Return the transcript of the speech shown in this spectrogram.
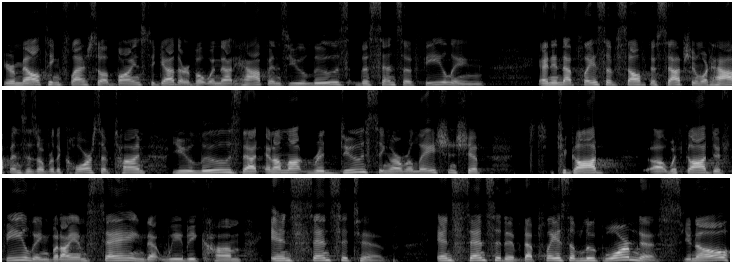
you're melting flesh so it binds together. But when that happens, you lose the sense of feeling. And in that place of self deception, what happens is over the course of time, you lose that. And I'm not reducing our relationship to God. Uh, with God to feeling, but I am saying that we become insensitive insensitive, that place of lukewarmness, you know?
